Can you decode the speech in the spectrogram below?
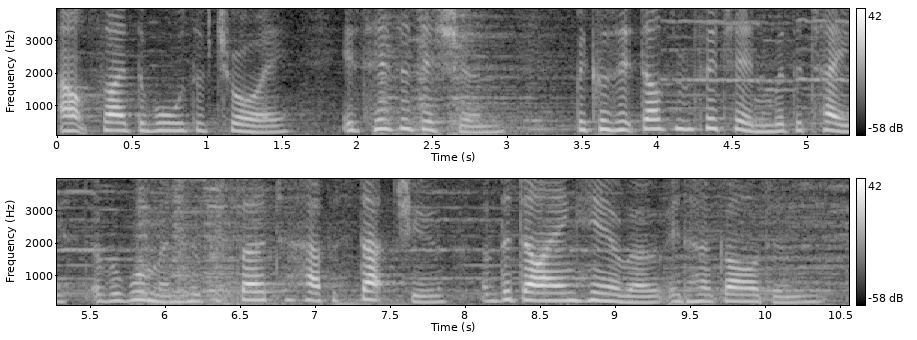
outside the walls of Troy, is his addition because it doesn't fit in with the taste of a woman who preferred to have a statue of the dying hero in her gardens.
